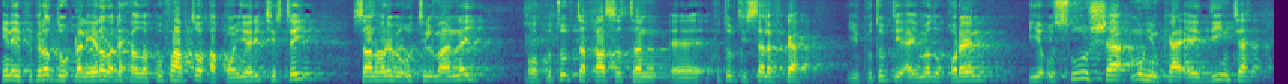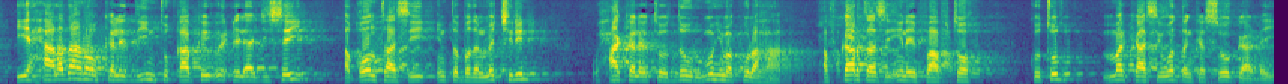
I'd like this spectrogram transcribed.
inay fikraddu dhallinyarada dhexdooda ku faafto aqoon yari jirtay. Saan horeyba u tilmaannay oo kutubta khaasatan kutubtii salafka iyo kutubtii a'immadu qoreen iyo usuusha muhimka ee diinta iyo xaaladahan oo kale diintu qaabkay u cilaajisay aqoontaasi inta badan ma jirin. Waxaa kaleetoo dowr muhima ku lahaa afkaartaasi inay faafto. Kutub markaasi waddanka soo gaadhay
